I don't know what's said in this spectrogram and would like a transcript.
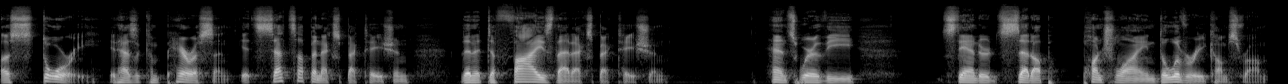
a story. It has a comparison. It sets up an expectation, then it defies that expectation. Hence, where the standard setup punchline delivery comes from.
